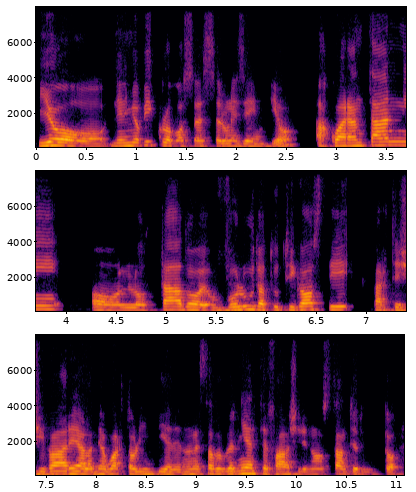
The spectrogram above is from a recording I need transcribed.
Io nel mio piccolo posso essere un esempio. A 40 anni ho lottato e ho voluto a tutti i costi partecipare alla mia quarta Olimpiade. Non è stato per niente facile, nonostante tutto.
